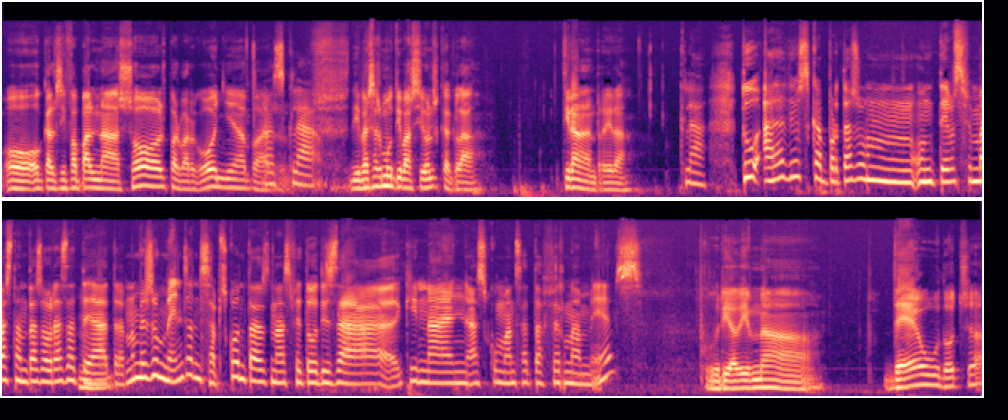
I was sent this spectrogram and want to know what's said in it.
O, o que els hi fa pel anar sols, per vergonya, per Esclar. diverses motivacions que, clar, tiren enrere. Clar. Tu ara dius que portes un, un temps fent bastantes obres de teatre, no? Més o menys en saps quantes n'has fet o des de quin any has començat a fer-ne més? Podria dir-ne 10, 12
